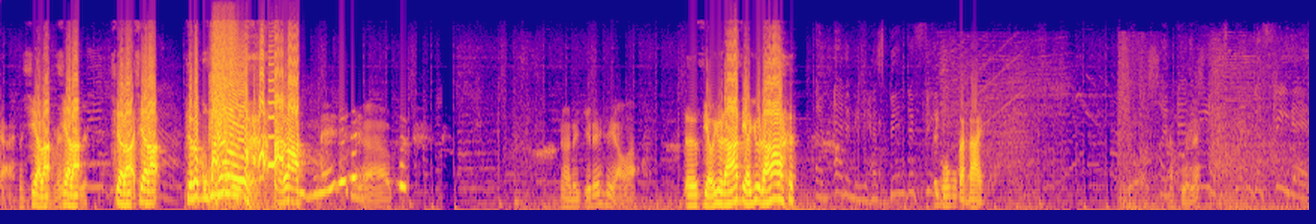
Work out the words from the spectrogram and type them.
อะเชี่ยละเชี่ยละเชื่อละเชื่อละ เชื่อละกูไปแล้วหาหลอดครับเดี๋ยวในกี้ได้เสียวอะเออเสียวอยู่นะเสียวอยู่นะ An enemy has been ไอ้ย defeated. กูว่ากูกัดได้ An That's really enemy has been defeated.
